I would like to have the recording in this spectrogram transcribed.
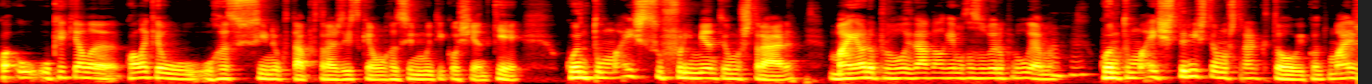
o, o que é que ela. Qual é que é o, o raciocínio que está por trás disto, que é um raciocínio muito inconsciente, que é quanto mais sofrimento eu mostrar, maior a probabilidade de alguém me resolver o problema Uhum. quanto mais triste eu mostrar que estou e quanto mais,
